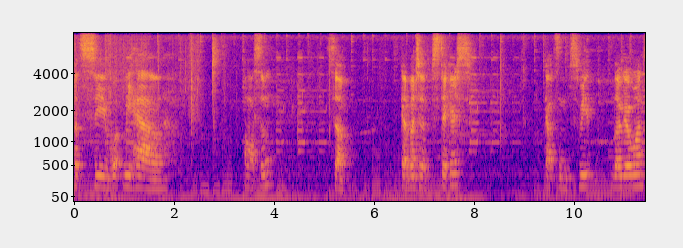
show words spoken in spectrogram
let's see what we have. Awesome. So, got a bunch of stickers. Got some sweet logo ones.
